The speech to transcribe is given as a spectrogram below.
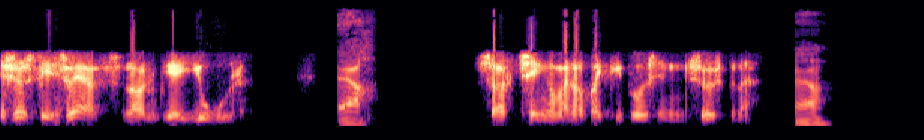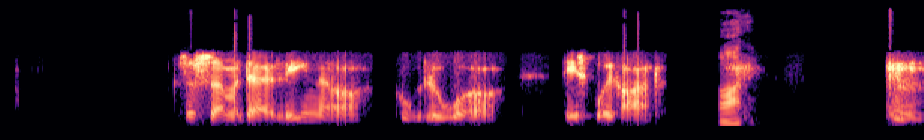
jeg synes, det er svært, når det bliver jul. Ja, Så tænker man jo rigtig på sine søskende. ja. Så sidder man der alene og kuglelurer, og det er sgu ikke rart. Nej.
